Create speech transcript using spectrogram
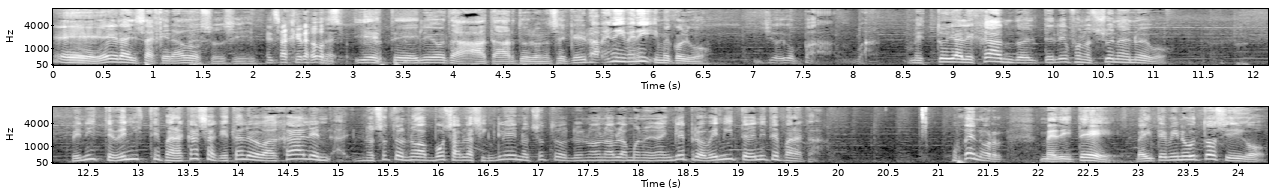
Eh, era exageradoso, sí. Exagerado. Y este, y le digo, está, está Arturo, no sé qué, no, vení, vení, y me colgó. Y yo digo, pa, pa, me estoy alejando, el teléfono suena de nuevo. Veniste, veniste para casa, que está lo de Van Halen. Nosotros no, vos hablas inglés, nosotros no, no hablamos nada inglés, pero veniste, veniste para acá. Bueno, medité 20 minutos y digo,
